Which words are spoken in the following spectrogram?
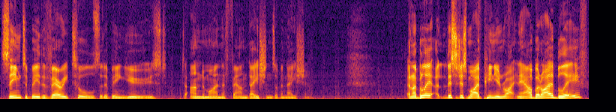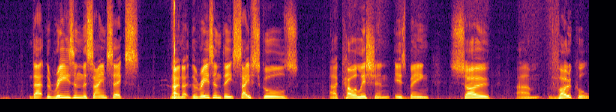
seem to be the very tools that are being used to undermine the foundations of a nation. And I believe, this is just my opinion right now, but I believe that the reason the same sex, no, no, the reason the Safe Schools uh, Coalition is being so um, vocal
